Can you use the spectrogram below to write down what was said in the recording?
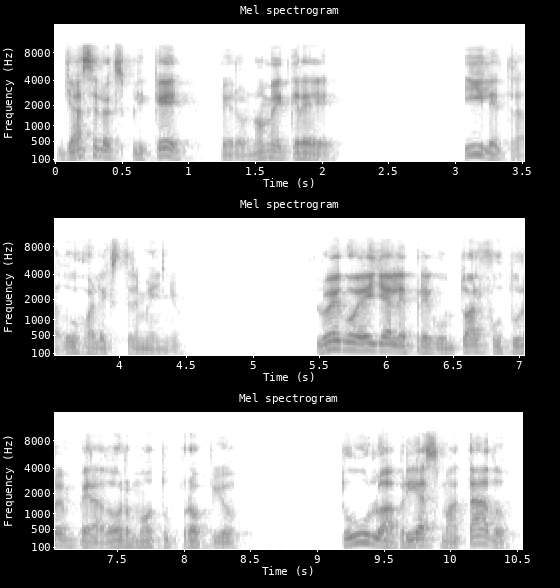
ya se lo expliqué, pero no me cree. Y le tradujo al extremeño. Luego ella le preguntó al futuro emperador motu propio, ¿tú lo habrías matado?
